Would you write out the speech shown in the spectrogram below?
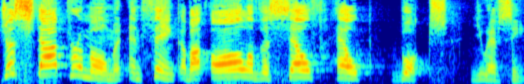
Just stop for a moment and think about all of the self help books you have seen.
